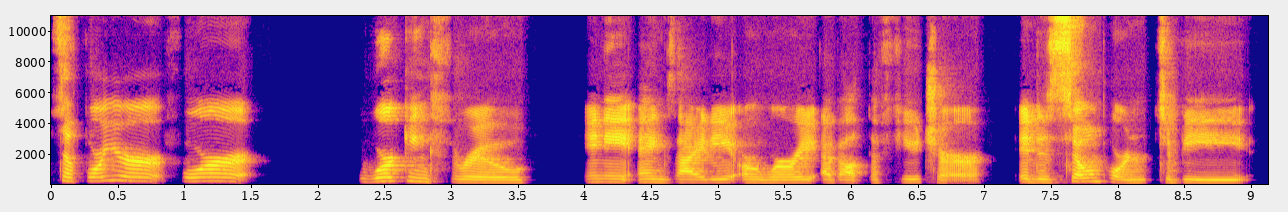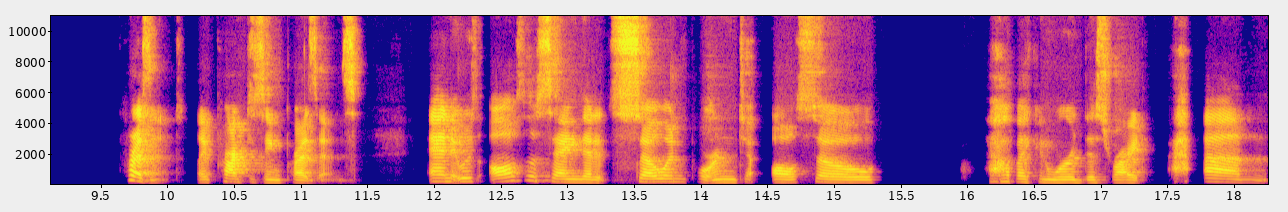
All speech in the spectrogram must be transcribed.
so for your for working through any anxiety or worry about the future, it is so important to be present, like practicing presence. And it was also saying that it's so important to also I hope I can word this right. Um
